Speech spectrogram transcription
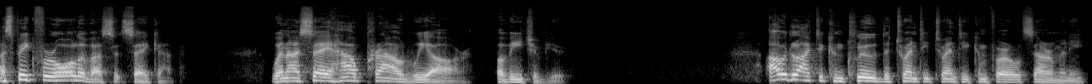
I speak for all of us at SACAP when I say how proud we are of each of you. I would like to conclude the 2020 conferral ceremony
